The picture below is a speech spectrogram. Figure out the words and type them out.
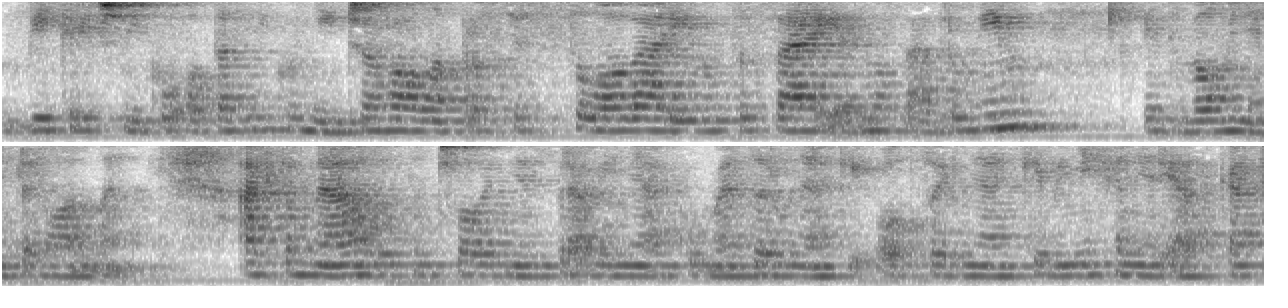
výkričníku, otazníku, ničoho, len proste slova rýmúce sa jedno za druhým. Je to veľmi neprehľadné. Ak tam náhodou ten človek nespraví nejakú medzeru, nejaký odsek, nejaké vynechanie riadka,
